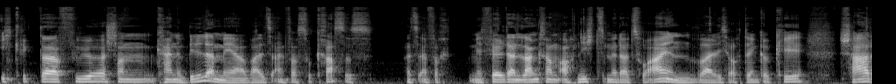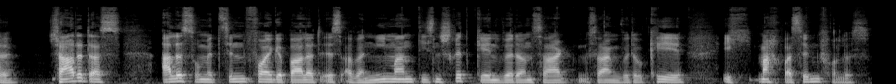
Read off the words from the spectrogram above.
Ich krieg dafür schon keine Bilder mehr, weil es einfach so krass ist. Also einfach, mir fällt dann langsam auch nichts mehr dazu ein, weil ich auch denke, okay, schade. Schade, dass alles so mit Sinn vollgeballert ist, aber niemand diesen Schritt gehen würde und sagen, sagen würde, okay, ich mache was Sinnvolles.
